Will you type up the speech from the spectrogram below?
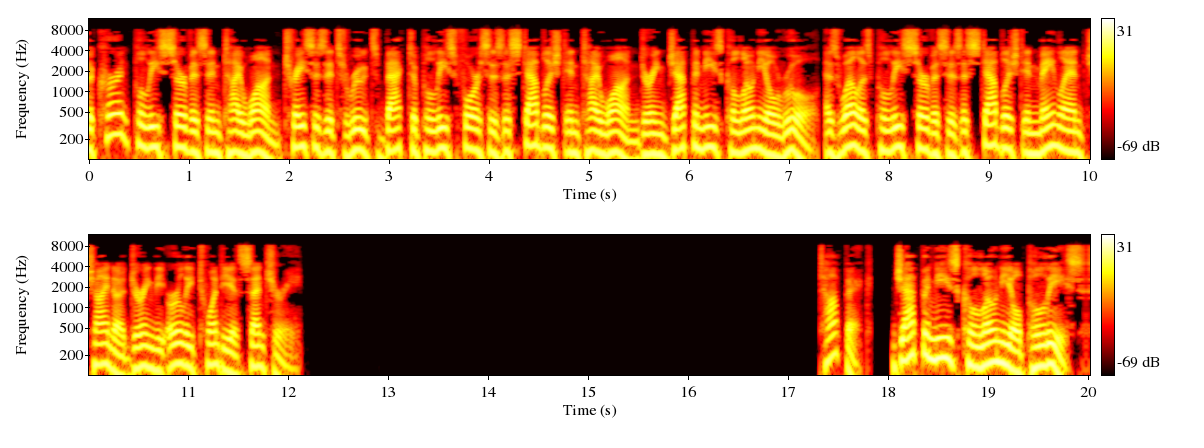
The current police service in Taiwan traces its roots back to police forces established in Taiwan during Japanese colonial rule, as well as police services established in mainland China during the early 20th century. Japanese colonial police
